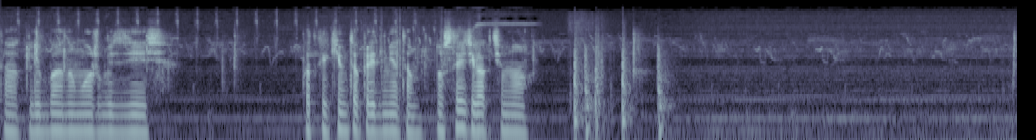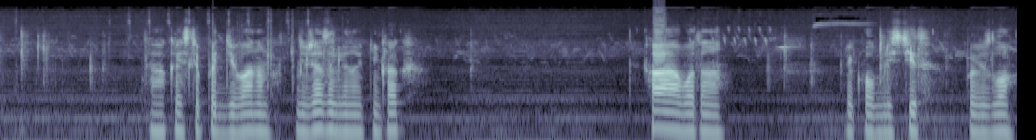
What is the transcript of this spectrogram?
Так, либо она может быть здесь. Под каким-то предметом. Но смотрите, как темно. Так, а если под диваном нельзя заглянуть никак? А, вот она. Прикол блестит. Повезло.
